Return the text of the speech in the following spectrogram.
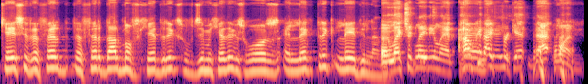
Casey, the third the third album of Hendrix of Jimi Hendrix was Electric Ladyland. Electric Ladyland. How Yeah, could I forget that one?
